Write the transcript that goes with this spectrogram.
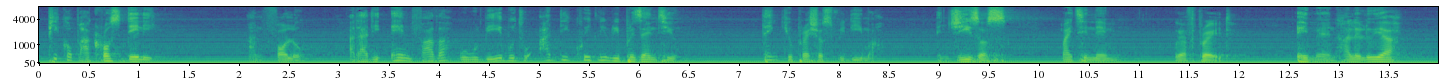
pick up our cross daily and follow. And at the end, Father, we will be able to adequately represent you. Thank you, precious Redeemer. In Jesus' mighty name, we have prayed. Amen. Hallelujah.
